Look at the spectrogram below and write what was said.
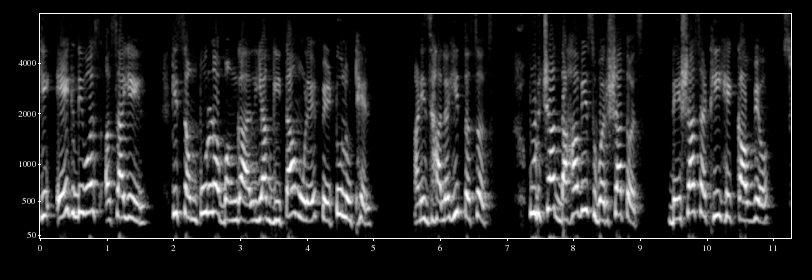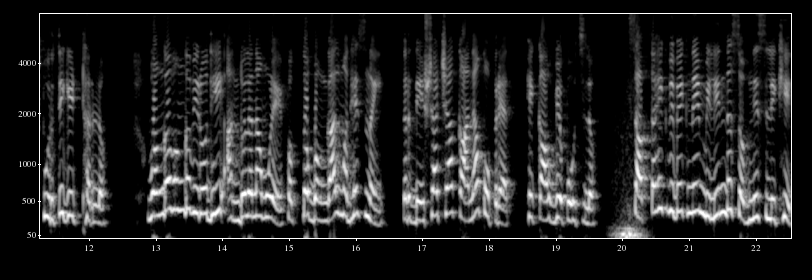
की एक दिवस असा येईल की संपूर्ण बंगाल या गीतामुळे पेटून उठेल. आणि झालंही तसंच. पुढच्या दहा वीस वर्षातच देशासाठी हे काव्य स्फूर्तिगीत ठरलं. वंगभंग विरोधी आंदोलनामुळे फक्त बंगालमध्येच नाही तर देशाच्या कानाकोपऱ्यात हे काव्य पोहोचलं. साप्ताहिक विवेकने मिलिंद सबनीस लिखित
